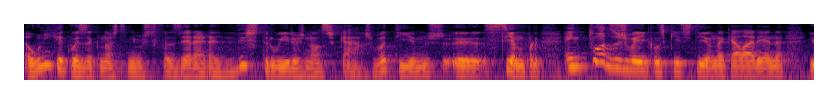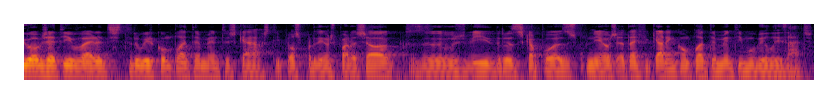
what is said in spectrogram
A única coisa que nós tínhamos de fazer era destruir os nossos carros. Batíamos eh, sempre em todos os veículos que existiam naquela arena e o objetivo era destruir completamente os carros. Tipo, eles perdiam os para-choques, eh, os vidros, os capôs, os pneus, até ficarem completamente imobilizados.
